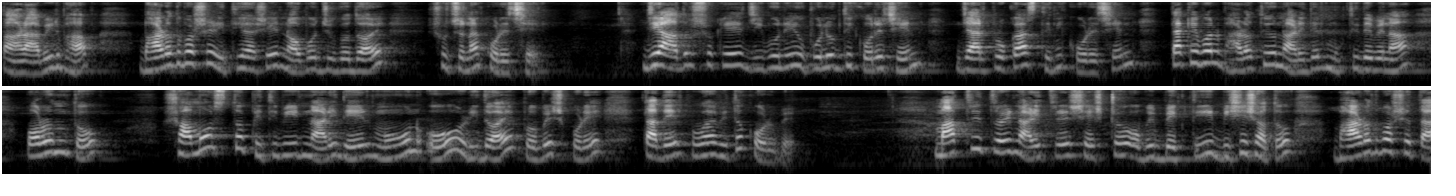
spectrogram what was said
তাঁর আবির্ভাব ভারতবর্ষের ইতিহাসে নবযুগোদয় সূচনা করেছে। যে আদর্শকে জীবনে উপলব্ধি করেছেন, যার প্রকাশ তিনি করেছেন, তা কেবল ভারতীয় নারীদের মুক্তি দেবে না, পরন্ত সমস্ত পৃথিবীর নারীদের মন ও হৃদয়ে প্রবেশ করে তাদের প্রভাবিত করবে। মাতৃত্বই নারীত্বের শ্রেষ্ঠ অভিব্যক্তি, বিশেষত ভারতবর্ষে তা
